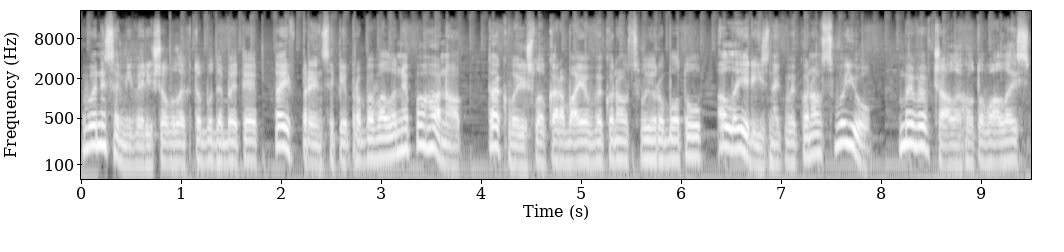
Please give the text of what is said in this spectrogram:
Вони самі вирішували, хто буде бити, та й в принципі пробивали непогано. Так вийшло, Карваєв виконав свою роботу, але й різник виконав свою. Ми вивчали, готувались,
